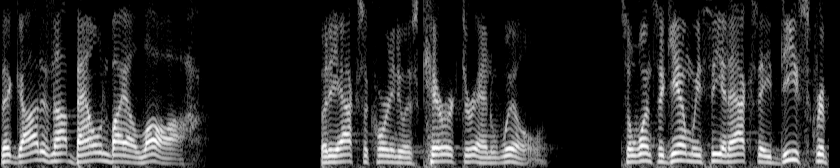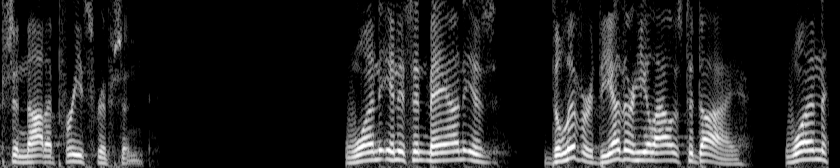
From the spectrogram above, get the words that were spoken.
that God is not bound by a law, but he acts according to his character and will. So once again, we see in Acts a description, not a prescription. One innocent man is delivered, the other he allows to die. One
